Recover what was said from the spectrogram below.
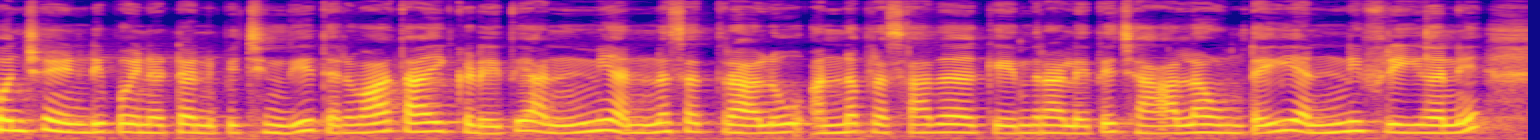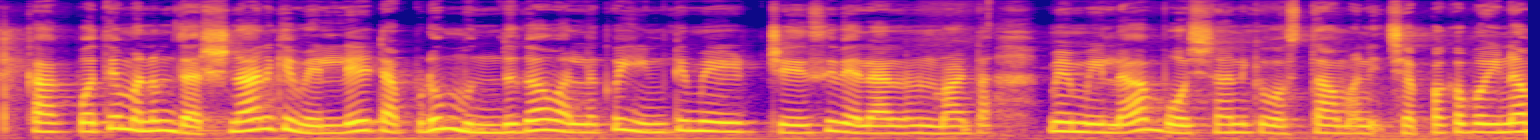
కొంచెం ఎండిపోయినట్టు అనిపించింది. తర్వాత ఇక్కడైతే అన్ని అన్న సత్రాలు అన్న ప్రసాద కేంద్రాలు అయితే చాలా ఉంటాయి. అన్నీ ఫ్రీగానే. కాకపోతే మనం దర్శనానికి వెళ్ళేటప్పుడు ముందుగా వాళ్ళకు ఇంటిమేట్ చేసి వెళ్ళాలన్నమాట. మేము ఇలా భోజనానికి వస్తామని చెప్పకపోయినా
